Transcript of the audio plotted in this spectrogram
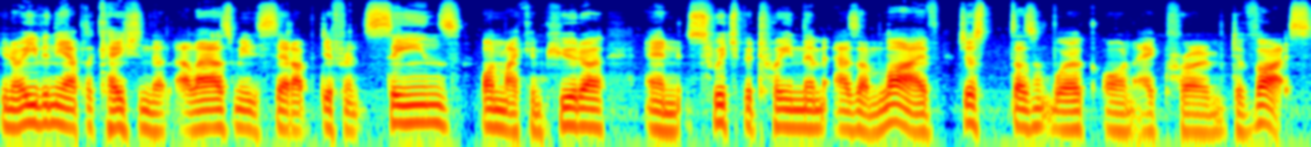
you know, even the application that allows me to set up different scenes on my computer and switch between them as I'm live just doesn't work on a Chrome device.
